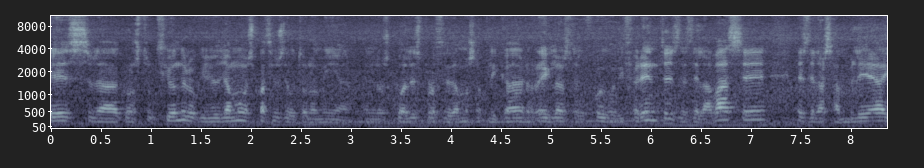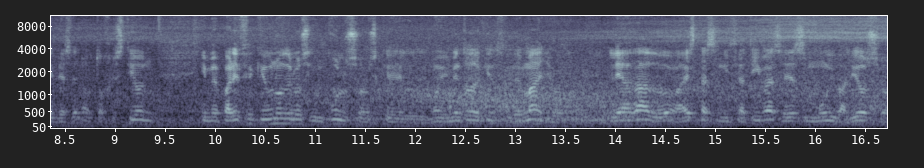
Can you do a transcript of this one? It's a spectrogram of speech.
es la construcción de lo que yo llamo espacios de autonomía, en los cuales procedamos a aplicar reglas del juego diferentes desde la base, desde la asamblea y desde la autogestión. Y me parece que uno de los impulsos que el movimiento del 15 de mayo le ha dado a estas iniciativas es muy valioso.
